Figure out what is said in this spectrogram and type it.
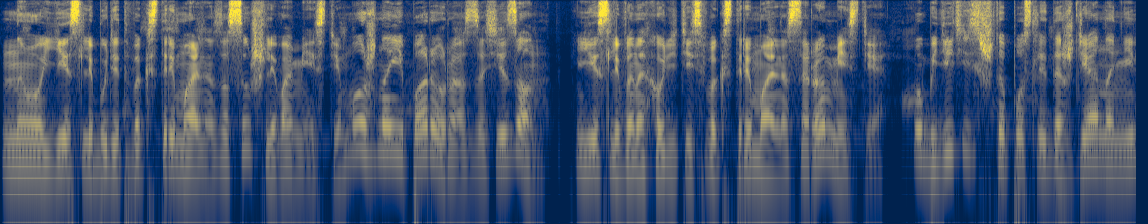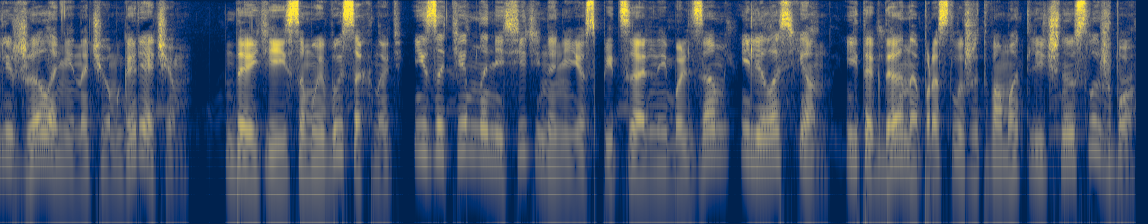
Но если будет в экстремально засушливом месте, можно и пару раз за сезон. Если вы находитесь в экстремально сыром месте, убедитесь, что после дождя она не лежала ни на чем горячем. Дайте ей самой высохнуть, и затем нанесите на нее специальный бальзам или лосьон, и тогда она прослужит вам отличную службу.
